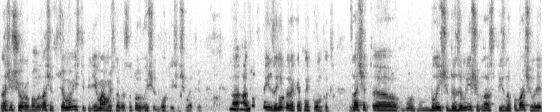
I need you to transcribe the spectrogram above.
Значить, що робимо? Значить, в цьому місці підіймаємось на висоту вище 2000 метрів. А, а тут стоїть зенітно-ракетний комплекс. Значить, е, ближче до землі, щоб нас пізно побачили,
